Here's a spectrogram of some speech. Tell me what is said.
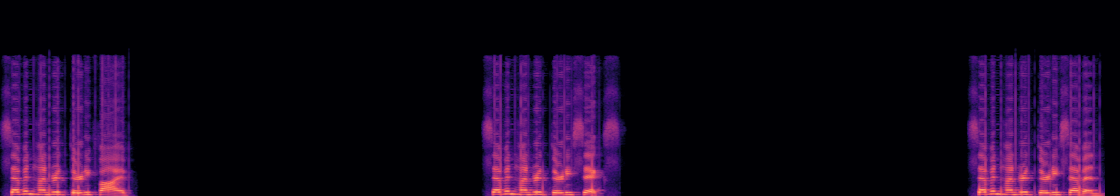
735 736 737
